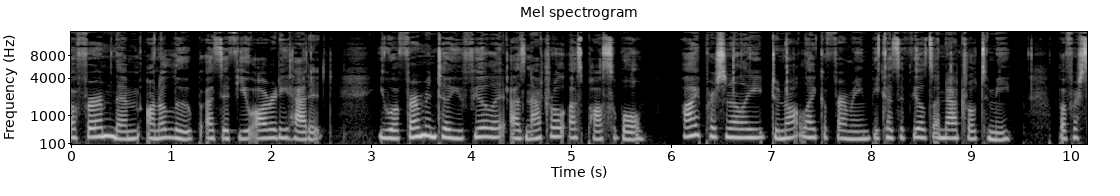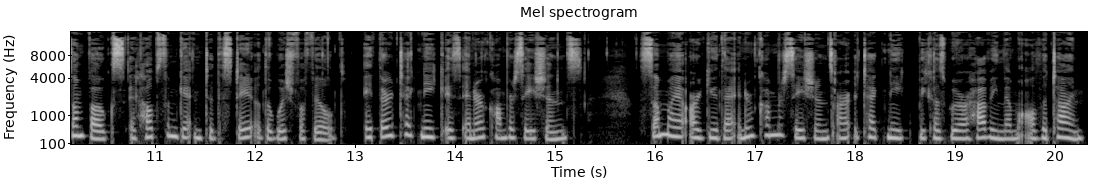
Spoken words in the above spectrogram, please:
affirm them on a loop as if you already had it. You affirm until you feel it as natural as possible. I personally do not like affirming because it feels unnatural to me but for some folks, it helps them get into the state of the wish fulfilled. A third technique is inner conversations. Some might argue that inner conversations aren't a technique because we are having them all the time.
